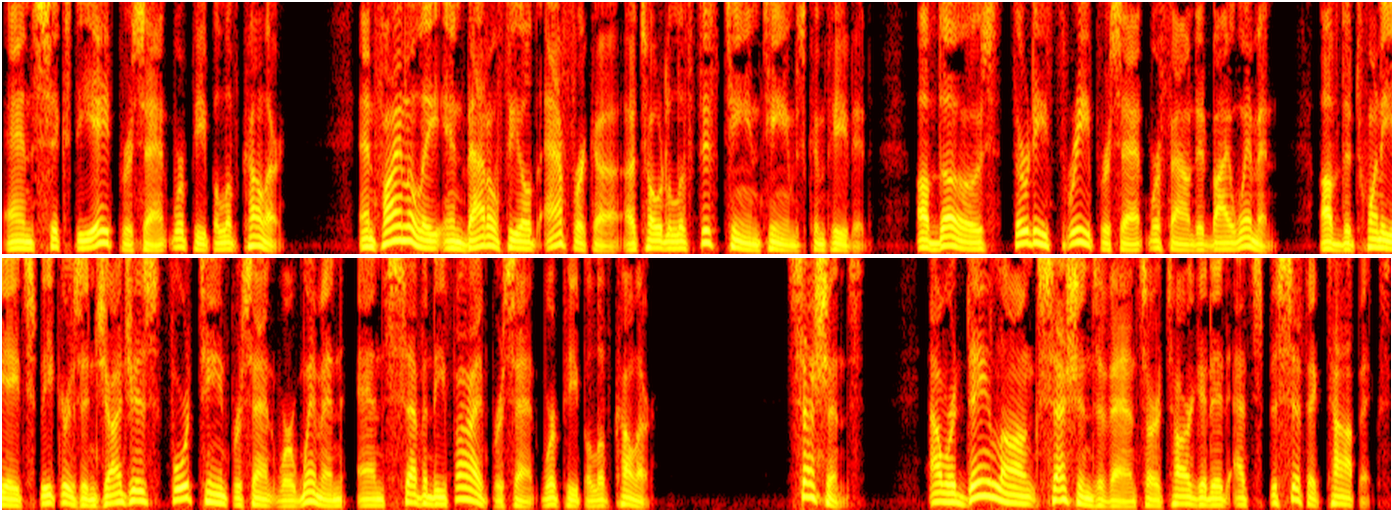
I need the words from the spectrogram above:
and 68% were people of color. And finally, in Battlefield Africa, a total of 15 teams competed. Of those, 33% were founded by women. Of the 28 speakers and judges, 14% were women and 75% were people of color. Sessions our day long sessions events are targeted at specific topics.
